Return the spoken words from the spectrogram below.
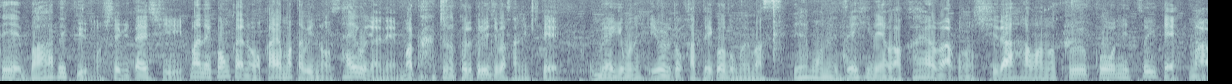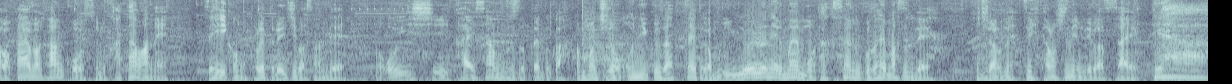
て、バーベキューもしてみたいし、まあね、今回の和歌山旅の最後にはね、またちょっとトレトレ市場さんに来て、お土産もね、いろいろと買っていこうと思います。でもうね、ぜひね、和歌山、この白浜の空港について、まあ、和歌山観光する方はね、ぜひこのトレトレ市場さんで、美味しい海産物だったりとか、もちろんお肉だったりとか、もいろいろね、うまいものたくさんございますんで、そちらをね、ぜひ楽しんでみてください。いや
